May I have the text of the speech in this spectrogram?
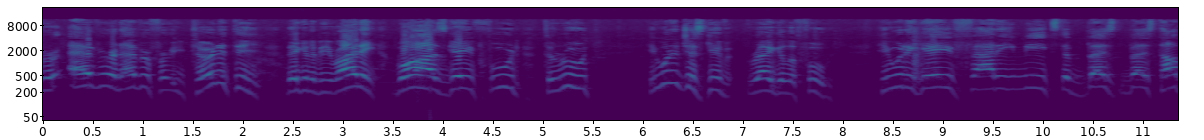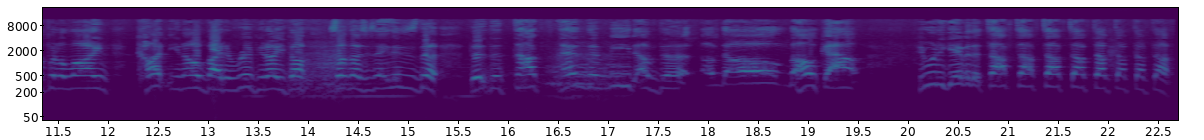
forever and ever for eternity, they're going to be writing, Boaz gave food to Ruth, he wouldn't just give regular food. He would have gave fatty meats, the best, best, top of the line, cut, you know, by the rib. You know, you go. Sometimes you say, "This is the, the, the top tender meat of the of the whole the whole cow." He would have gave it the top, top, top, top, top, top, top, top.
